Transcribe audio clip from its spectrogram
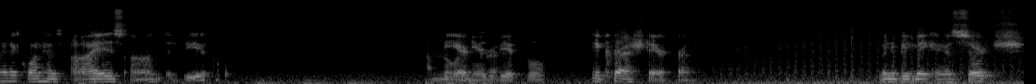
Medic One has eyes on the vehicle. I'm The nowhere near the vehicle. The crashed aircraft. I'm gonna be making a search.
